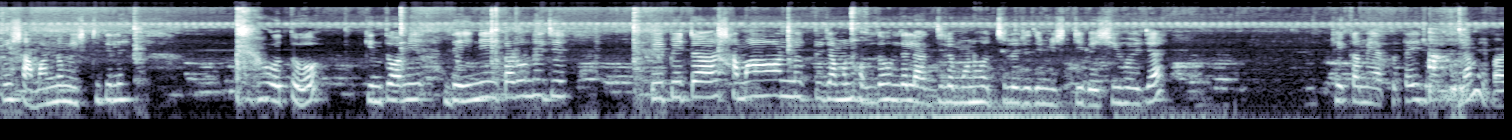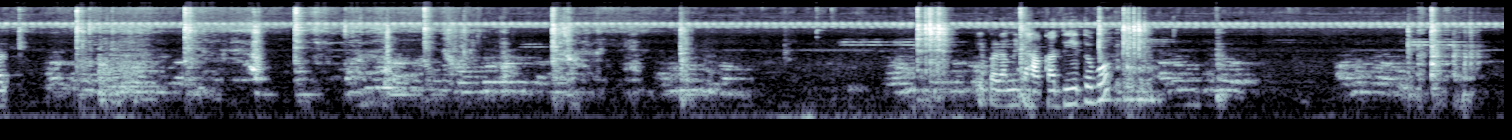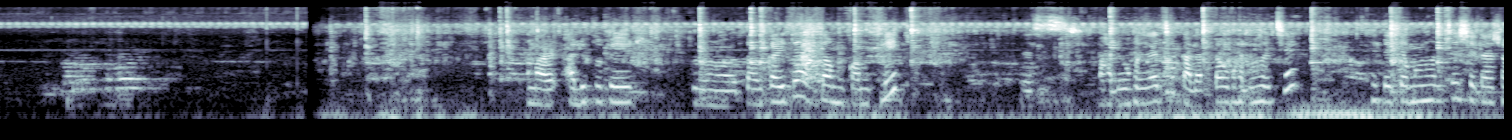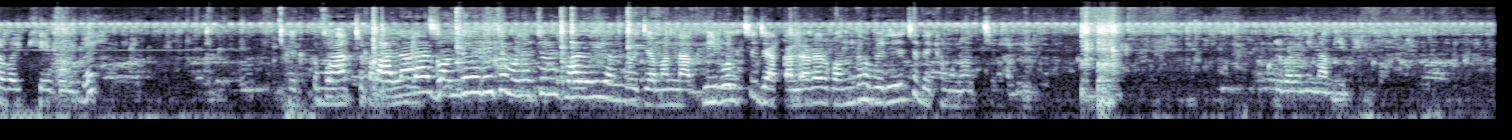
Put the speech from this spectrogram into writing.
একটু সামান্য মিষ্টি দিলে হতো, কিন্তু আমি দেইনি এই কারণে যে পেঁপেটা সামান্য একটু যেমন হলদে হলদে লাগছিল, মনে হচ্ছিল যদি মিষ্টি বেশি হয়ে যায়। ঠিক আমি এতটাই জল দিলাম, এবার এবার আমি ঢাকা দিয়ে দেবো। আমার আলু পেঁপের তরকারিটা একদম কমপ্লিট বেশ ভালো হয়ে গেছে কালারটাও ভালো হয়েছে। খেতে কেমন হচ্ছে সেটা সবাই খেয়ে বলবে। কালার আর গন্ধ বেরিয়েছে মনে হচ্ছে বেশ ভালোই হবে। ওই যে আমার নাতনি বলছে যা কালার আর গন্ধ বেরিয়েছে দেখে মনে হচ্ছে ভালোই। এবার আমি নামিয়ে ফেলব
